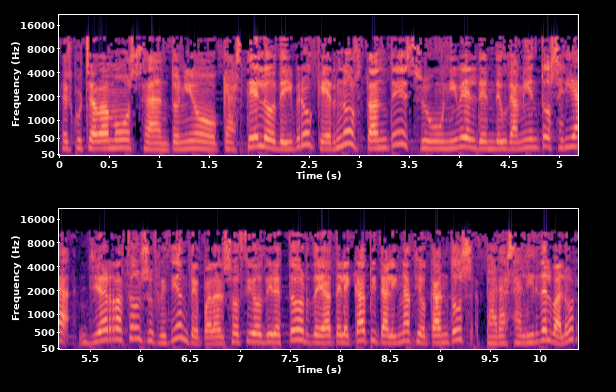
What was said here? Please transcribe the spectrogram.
Escuchábamos a Antonio Castelo de Ibroker. No obstante, su nivel de endeudamiento sería ya razón suficiente para el socio director de Atelecapital, Ignacio Cantos, para salir del valor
